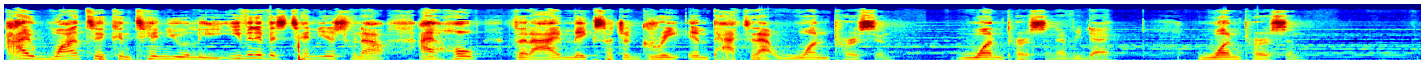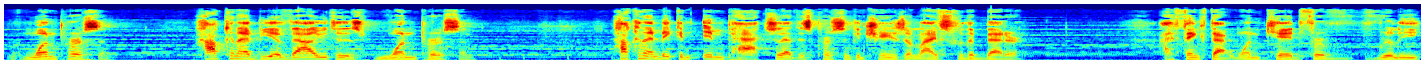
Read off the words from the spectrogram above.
I want to continually, even if it's 10 years from now, I hope that I make such a great impact to that one person. One person every day. One person. One person. How can I be of value to this one person? How can I make an impact so that this person can change their lives for the better? I thank that one kid for really,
